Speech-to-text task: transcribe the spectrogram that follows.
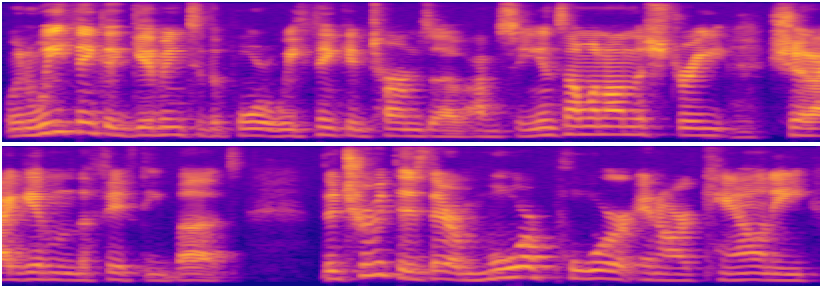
when we think of giving to the poor, we think in terms of I'm seeing someone on the street, Mhm. should I give them the 50 bucks? The truth is there are more poor in our county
